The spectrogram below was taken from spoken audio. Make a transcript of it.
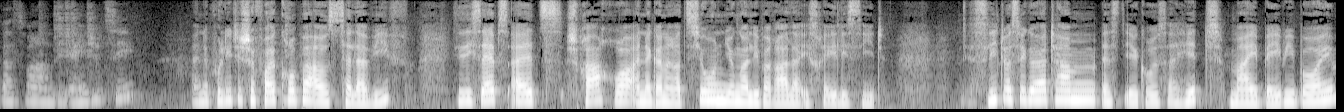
Das waren Angel Sea, eine politische Volksgruppe aus Tel Aviv, die sich selbst als Sprachrohr einer Generation junger liberaler Israelis sieht. Das Lied, was wir gehört haben, ist ihr größter Hit My Baby Boy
